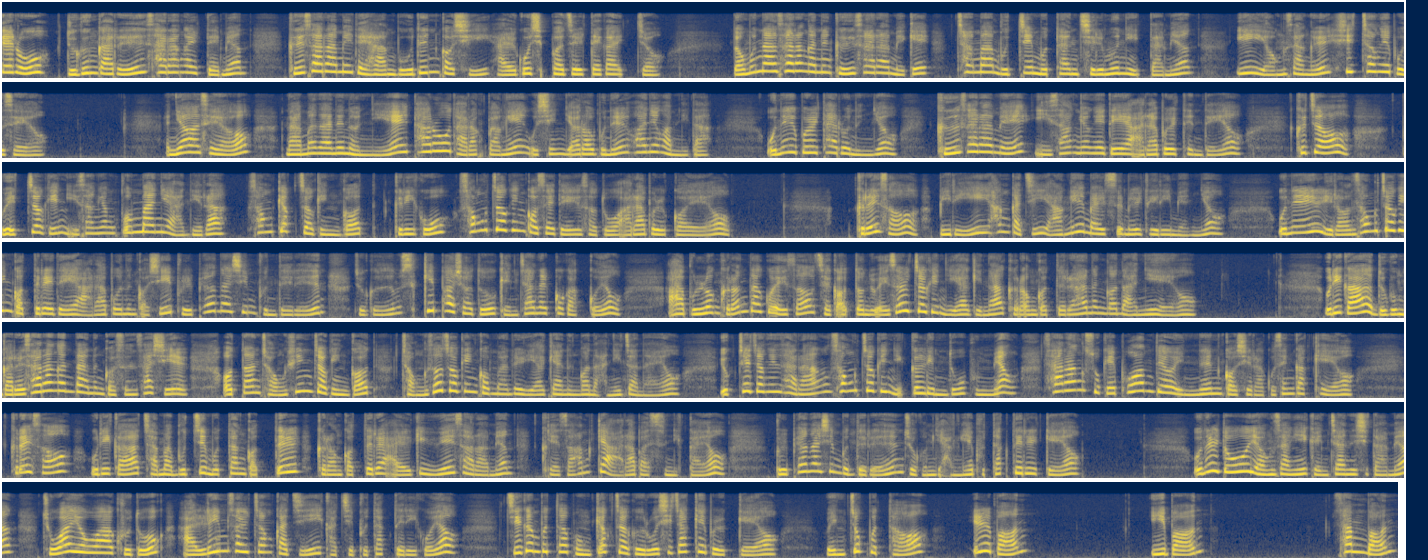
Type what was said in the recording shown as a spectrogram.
때로 누군가를 사랑할 때면 그 사람에 대한 모든 것이 알고 싶어질 때가 있죠. 너무나 사랑하는 그 사람에게 차마 묻지 못한 질문이 있다면 이 영상을 시청해 보세요. 안녕하세요. 나만 아는 언니의 타로 다락방에 오신 여러분을 환영합니다. 오늘 볼 타로는요, 그 사람의 이상형에 대해 알아볼 텐데요. 그저 외적인 이상형뿐만이 아니라 성격적인 것, 그리고 성적인 것에 대해서도 알아볼 거예요. 그래서 미리 한 가지 양해 말씀을 드리면요. 오늘 이런 성적인 것들에 대해 알아보는 것이 불편하신 분들은 조금 skip하셔도 괜찮을 것 같고요. 아, 물론 그런다고 해서 제가 어떤 외설적인 이야기나 그런 것들을 하는 건 아니에요. 우리가 누군가를 사랑한다는 것은 사실 어떤 정신적인 것, 정서적인 것만을 이야기하는 건 아니잖아요. 육체적인 사랑, 성적인 이끌림도 분명 사랑 속에 포함되어 있는 것이라고 생각해요. 그래서 우리가 차마 묻지 못한 것들, 그런 것들을 알기 위해서라면 그래서 함께 알아봤으니까요. 불편하신 분들은 조금 양해 부탁드릴게요. 오늘도 영상이 괜찮으시다면 좋아요와 구독, 알림 설정까지 같이 부탁드리고요. 지금부터 본격적으로 시작해 볼게요. 왼쪽부터 1번, 2번, 3번,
